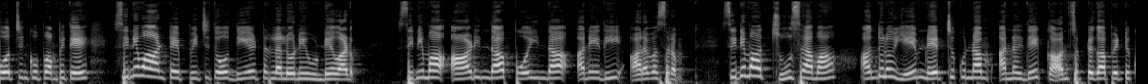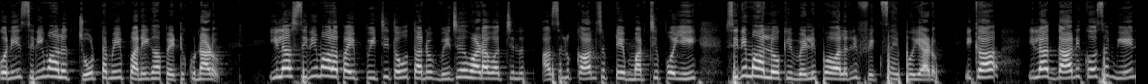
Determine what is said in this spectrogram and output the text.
కోచింగ్కు పంపితే సినిమా అంటే పిచ్చితో థియేటర్లలోనే ఉండేవాడు. సినిమా ఆడిందా పోయిందా అనేది అనవసరం. సినిమా చూశామా అందులో ఏం నేర్చుకున్నాం అన్నదే కాన్సెప్ట్గా పెట్టుకొని సినిమాలు చూడటమే పనిగా పెట్టుకున్నాడు. ఇలా సినిమాలపై పిచ్చితో తను విజయవాడ వచ్చిన అసలు కాన్సెప్టే మర్చిపోయి సినిమాల్లోకి వెళ్ళిపోవాలని ఫిక్స్ అయిపోయాడు. ఇక ఇలా దానికోసం ఏం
